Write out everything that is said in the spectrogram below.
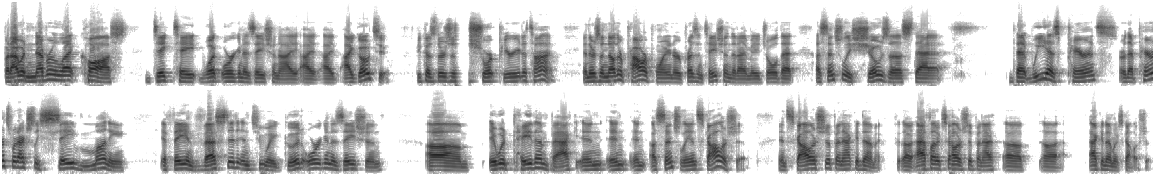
but i would never let cost dictate what organization i i, I, I go to because there's a short period of time and there's another powerpoint or presentation that i made joel that essentially shows us that that we as parents or that parents would actually save money if they invested into a good organization, um, it would pay them back in, in, in essentially in scholarship, in scholarship and academic, uh, athletic scholarship and uh, uh, academic scholarship.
